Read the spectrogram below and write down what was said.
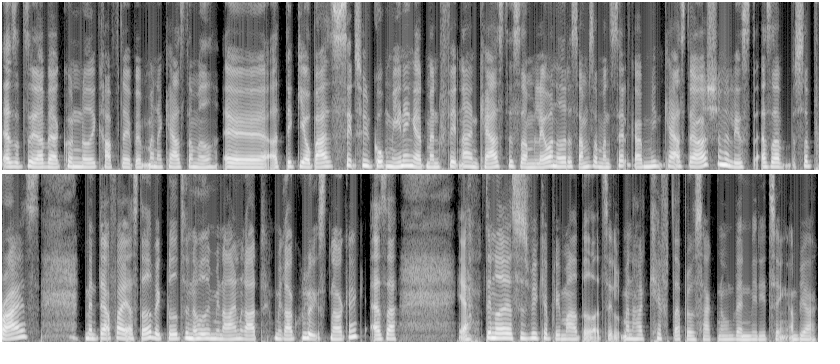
altså til at være kun noget i kraft af, hvem man er kærester med. Øh, og det giver jo bare sindssygt god mening, at man finder en kæreste, som laver noget af det samme, som man selv gør. Min kæreste er også journalist. Altså, surprise. Men derfor er jeg stadigvæk blevet til noget i min egen ret. Mirakuløst nok, ikke? Altså, ja, det er noget, jeg synes, vi kan blive meget bedre til. Men hold kæft, der blev sagt nogle vanvittige ting om Bjørk,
